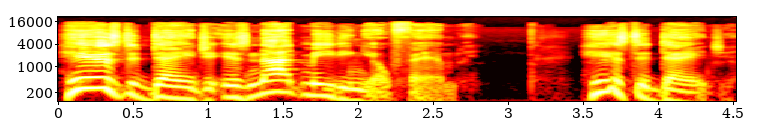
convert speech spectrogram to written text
Here's the danger it's not meeting your family. Here's the danger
